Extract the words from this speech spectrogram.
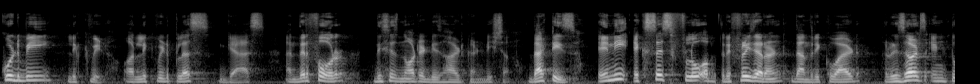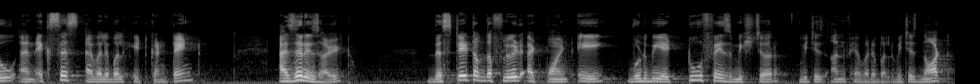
could be liquid or liquid plus gas and therefore, this is not a desired condition. That is any excess flow of refrigerant than required results into an excess available heat content. As a result, the state of the fluid at point A would be a two phase mixture which is unfavorable, which is not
